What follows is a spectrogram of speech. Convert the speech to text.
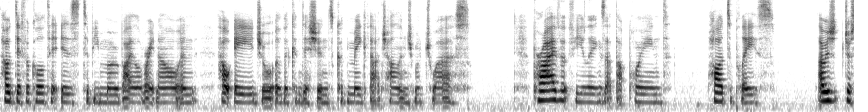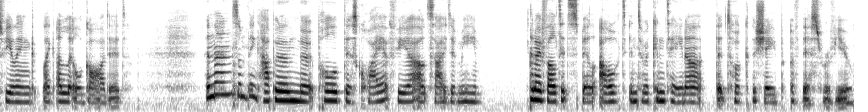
How difficult it is to be mobile right now, and how age or other conditions could make that challenge much worse. Private feelings at that point, hard to place. I was just feeling like a little guarded. And then something happened that pulled this quiet fear outside of me and I felt it spill out into a container that took the shape of this review.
